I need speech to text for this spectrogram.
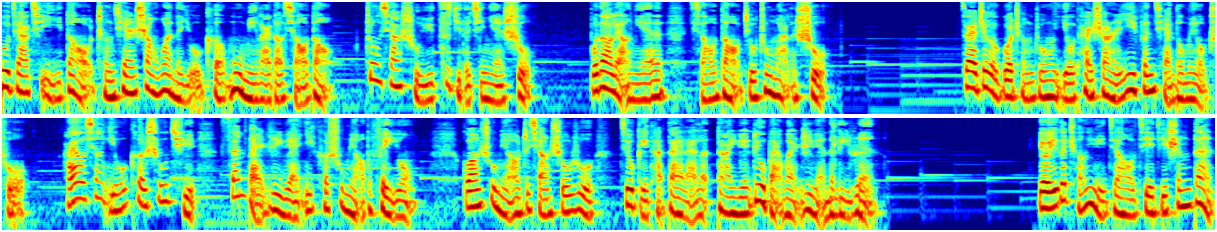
度假期一到，成千上万的游客慕名来到小岛，种下属于自己的纪念树。不到两年，小岛就种满了树。在这个过程中，犹太商人一分钱都没有出，还要向游客收取三百日元一棵树苗的费用。光树苗这项收入就给他带来了大约六百万日元的利润。有一个成语叫“借鸡生蛋”，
